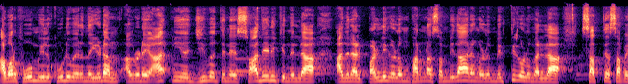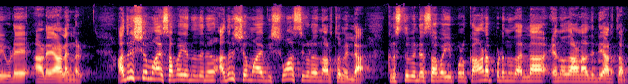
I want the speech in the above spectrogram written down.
അവർ ഭൂമിയിൽ കൂടി വരുന്ന ഇടം അവരുടെ ആത്മീയ ജീവിതത്തിനെ സ്വാധീനിക്കുന്നില്ല. അതിനാൽ പള്ളികളും ഭരണ സംവിധാനങ്ങളും വ്യക്തികളുമല്ല സത്യസഭയുടെ അടയാളങ്ങൾ. അദൃശ്യമായ സഭ എന്നതിന് അദൃശ്യമായ വിശ്വാസികൾ എന്ന അർത്ഥമില്ല. ക്രിസ്തുവിന്റെ സഭ ഇപ്പോൾ കാണപ്പെടുന്നതല്ല എന്നതാണ് അതിന്റെ അർത്ഥം.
